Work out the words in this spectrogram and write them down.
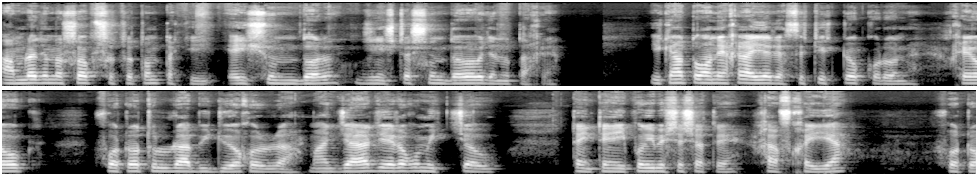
আমরা যেন সব সচেতন থাকি, এই সুন্দর জিনিসটা সুন্দরভাবে যেন থাকে। এখানে তো অনেকে আইয়া যাচ্ছে টিকটক করুন, সেও ফটো তুলরা ভিডিও কররা মানে যার যেরকম ইচ্ছাও তাই তাই এই পরিবেশের সাথে খাপ খাইয়া ফটো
